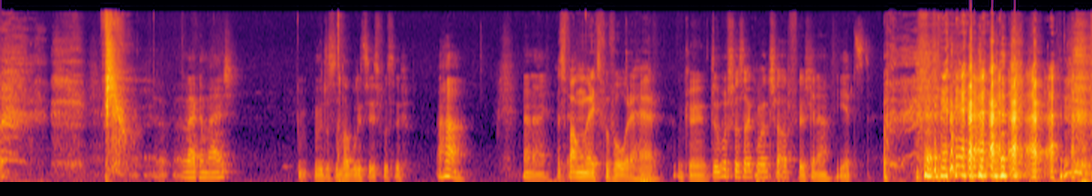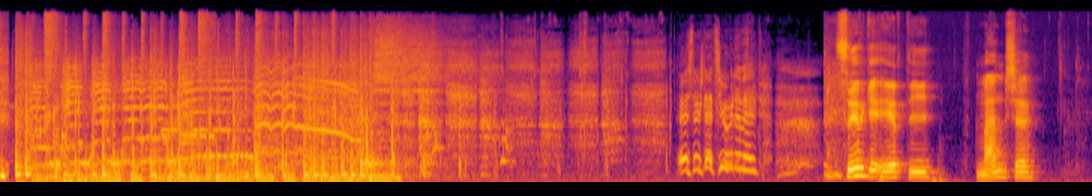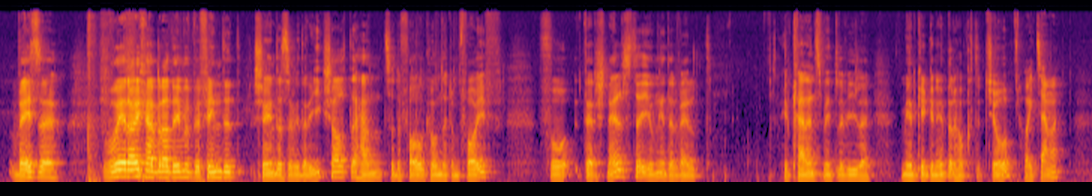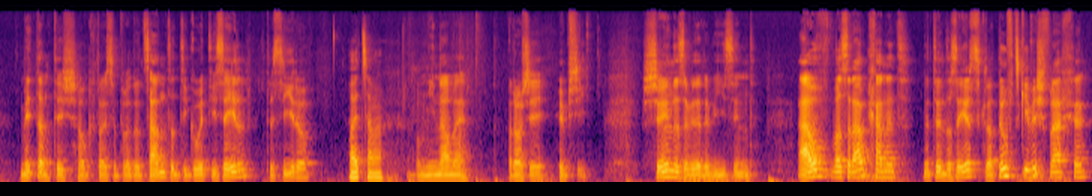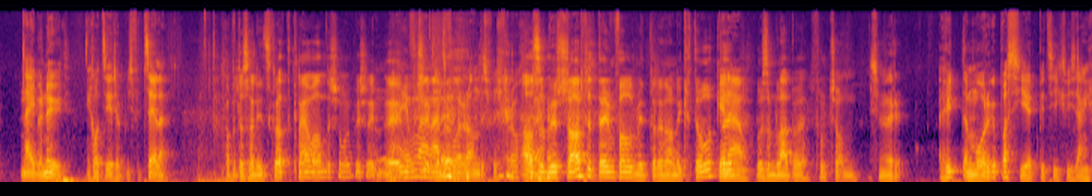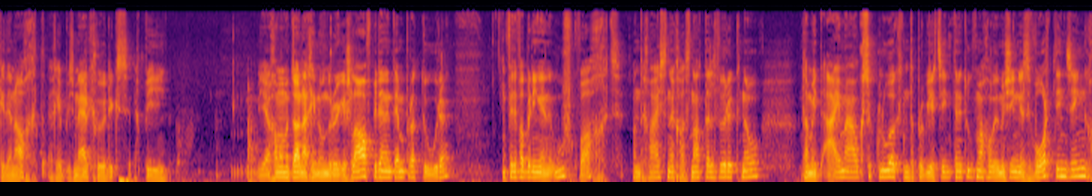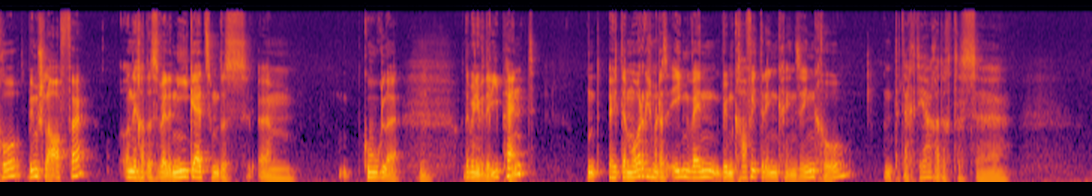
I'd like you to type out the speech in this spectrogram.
Wegen meinst Weil das ein Anglizismus ist. Aha. Nein, nein. Also fangen wir jetzt von vorne her. Okay. Du musst schon sagen, wenn es scharf ist. Genau, jetzt. Es ist letzte Junge der Welt. Sehr geehrte Menschen, Wesen, wo ihr euch auch gerade immer befindet, schön, dass ihr wieder eingeschaltet habt zu der Folge 105 von Der schnellste Junge der Welt. Ihr kennt es mittlerweile. Mir gegenüber hockt der Joe. Heute zusammen. Mit am Tisch hockt unser Produzent und die gute Seele, der Siro. Heute zusammen. Und mein Name Roger Hübschi. Schön, dass ihr wieder dabei sind. Auch, was ihr auch kennt, wir tun das erst gerade die Aufzüge besprechen. Nein, aber nicht. Ich wollte zuerst etwas erzählen. Aber das habe ich jetzt gerade genau anders schon mal beschrieben. Nein, Äh, wir haben es vorher anders besprochen. also wir starten in dem Fall mit einer Anekdote Genau. aus dem Leben von John. Das ist mir heute am Morgen passiert, beziehungsweise eigentlich in der Nacht. Ich habe etwas Merkwürdiges. Ich bin... Ja, ich habe momentan einen unruhigen Schlaf bei diesen Temperaturen. Auf jeden Fall bin ich dann aufgewacht und ich weiss nicht, ich habe das Nattel vorgenommen und habe mit einem Auge so geschaut und probiert das Internet aufzumachen, weil mir ist irgendein Wort in den Sinn gekommen beim Schlafen und ich wollte das eingeben, um das ähm, googlen. Und dann bin ich wieder eingepennt und heute Morgen ist mir das irgendwann beim Kaffeetrinken in den Sinn gekommen und dann dachte ich, ja, ich habe doch das... Äh,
